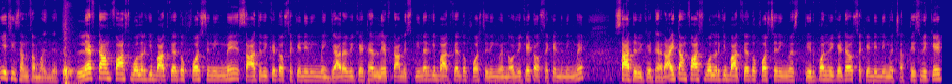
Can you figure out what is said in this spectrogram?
ये चीज़ हम समझ लेते हैं। लेफ़्ट आर्म फास्ट बॉलर की बात करें तो फ़र्स्ट इनिंग में सात विकेट और सेकेंड इनिंग में ग्यारह विकेट है। लेफ़्ट आर्म स्पिनर की बात करें तो फ़र्स्ट इनिंग में नौ विकेट और सेकेंड इनिंग में सात विकेट है। राइट आर्म फास्ट बॉलर की बात करें तो फ़र्स्ट इनिंग में तिरपन विकेट है और सेकेंड इनिंग में छत्तीस विकेट।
